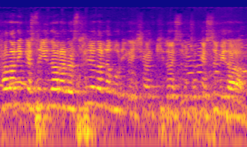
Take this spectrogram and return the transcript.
하나님께서 이 나라를 살려달라고 우리가 이 시간 기도했으면 좋겠습니다.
